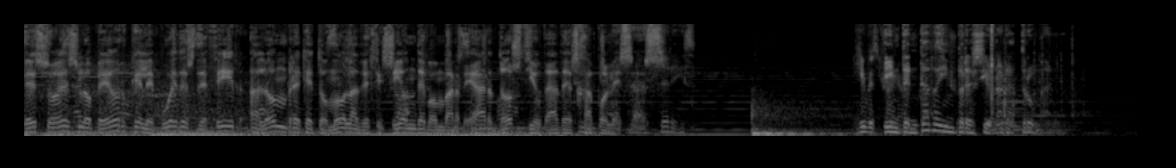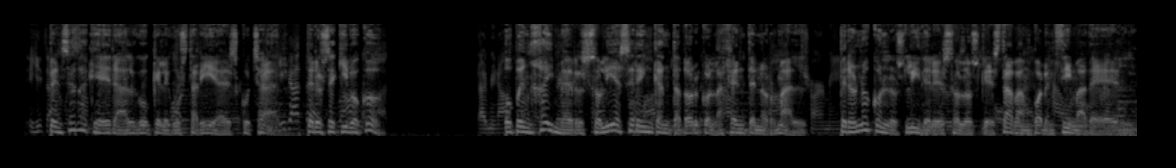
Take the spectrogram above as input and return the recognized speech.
Eso es lo peor que le puedes decir al hombre que tomó la decisión de bombardear dos ciudades japonesas. Intentaba impresionar a Truman. Pensaba que era algo que le gustaría escuchar, pero se equivocó. Oppenheimer solía ser encantador con la gente normal, pero no con los líderes o los que estaban por encima de él.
